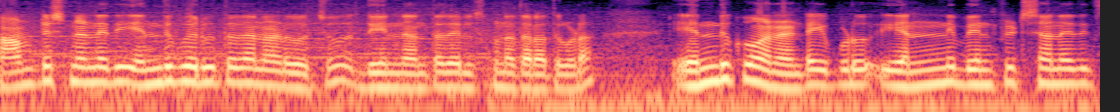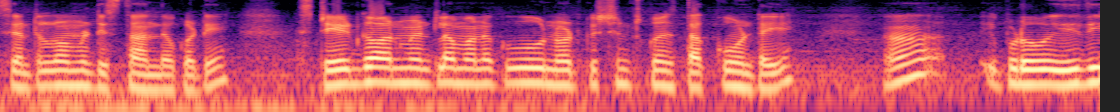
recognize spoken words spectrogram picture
కాంపిటీషన్ అనేది ఎందుకు పెరుగుతుంది అని అడగచ్చు. దీన్ని అంతా తెలుసుకున్న తర్వాత కూడా. ఎందుకు అని అంటే ఇప్పుడు ఇవన్నీ బెనిఫిట్స్ అనేది సెంట్రల్ గవర్నమెంట్ ఇస్తుంది ఒకటి. స్టేట్ గవర్నమెంట్లో మనకు నోటిఫికేషన్స్ కొంచెం తక్కువ ఉంటాయి. ఇప్పుడు ఇది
